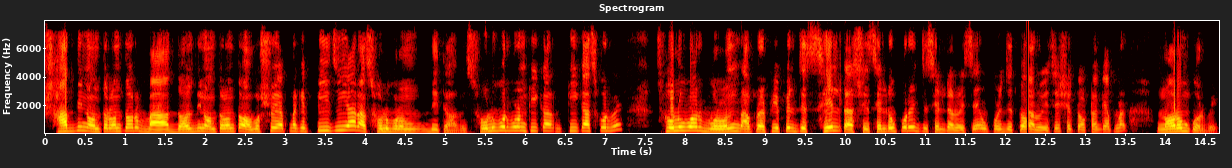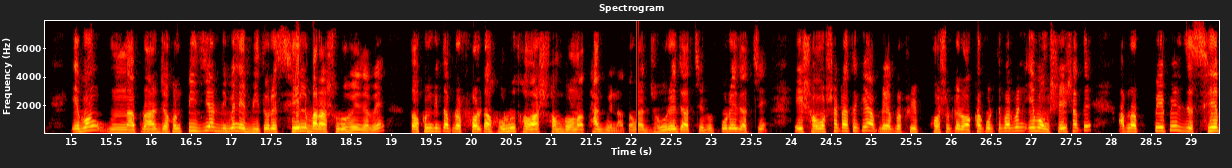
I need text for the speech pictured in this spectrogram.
সাত দিন অন্তর অন্তর বা দশ দিন অন্তর অন্তর অবশ্যই আপনাকে পিজিআর আর সলুবরণ দিতে হবে। সলুবর বরণ কি কা- কাজ করবে? সলুবর বোরন আপনার পেঁপের যে সেলটা সেই সেলটা উপরের যে সেলটা রয়েছে, উপরের যে ত্বকটা রয়েছে, সে ত্বকটাকে আপনার নরম করবে এবং আপনার যখন পিজিআর দিবেন, এর ভিতরে সেল বাড়া শুরু হয়ে যাবে। তখন কিন্তু আপনার ফলটা হলুদ হওয়ার সম্ভাবনা থাকবে না। তখন ঝরে যাচ্ছে বা পড়ে যাচ্ছে, এই সমস্যাটা থেকে আপনি আপনার ফসলকে রক্ষা করতে পারবেন এবং সেই সাথে আপনার পেঁপের যে সেফ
